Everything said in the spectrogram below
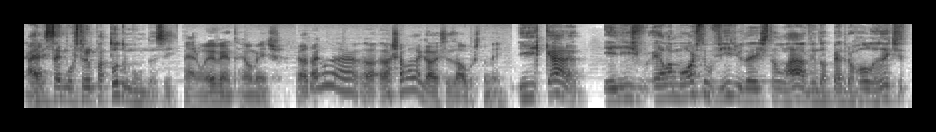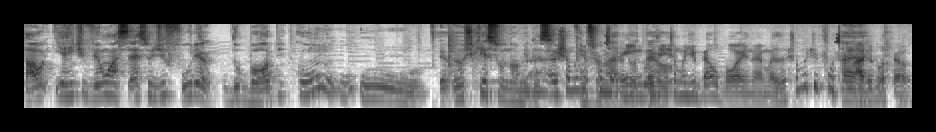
Aí É. ele sai mostrando pra todo mundo, assim. Era um evento, realmente. Eu, até- eu achava legal esses álbuns também. E, cara, eles, ela mostra o vídeo, né? Eles estão lá vendo a pedra rolante e tal, e a gente vê um acesso de fúria do Bob com o. o- eu, eu esqueço o nome desse Eu chamo de funcionário funcionário. Em do inglês hotel. eles chamam de bellboy, né? Mas eu chamo de funcionário É. do hotel.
